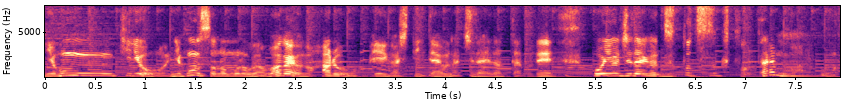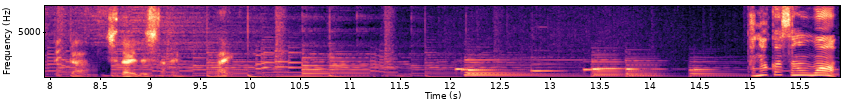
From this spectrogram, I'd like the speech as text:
日本企業、日本そのものが我が世の春を映画していたような時代だったので、こういう時代がずっと続くと誰もが思っていた時代でしたね。はい。田中さんは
